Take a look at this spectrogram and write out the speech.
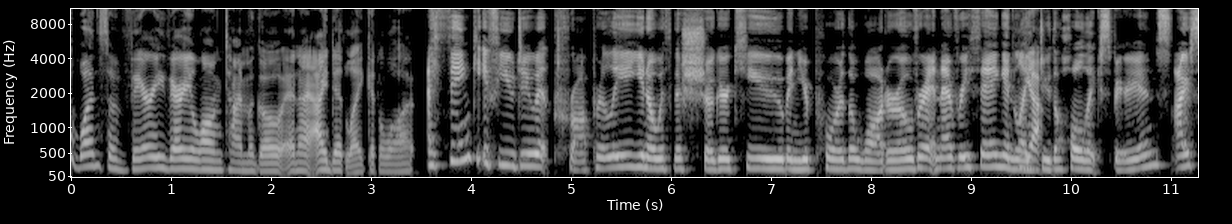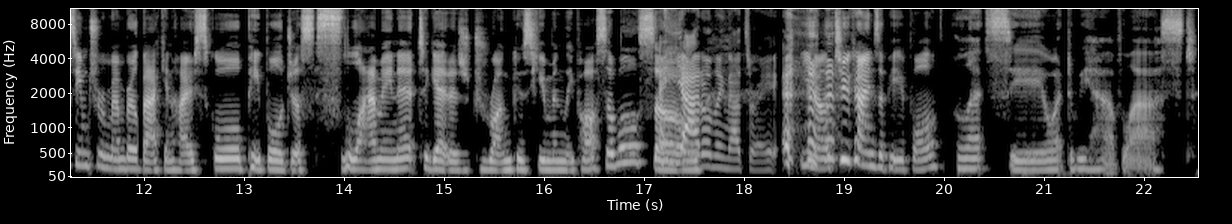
it once a very, very long time ago, and I, I did like it a lot. I think if you do it properly, you know, with the sugar cube and you pour the water over it and everything and like Yeah. do the whole experience. I seem to remember back in high school, people just slamming it to get as drunk as humanly possible. So, yeah, I don't think that's right. you know, two kinds of people. Let's see, what do we have last?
